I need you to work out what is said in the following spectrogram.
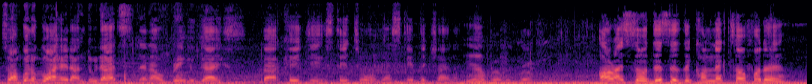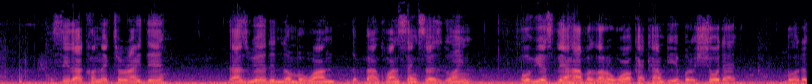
So I'm going to go ahead and do that. Then I'll bring you guys back. KG, stay tuned. Don't skip the channel. Yep. Bro. All right, so this is the connector for the, see that connector right there? That's where the number one, the bank one sensor is going. Obviously, I have a lot of work. I can't be able to show that, but the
